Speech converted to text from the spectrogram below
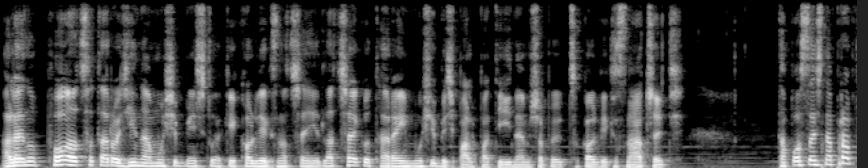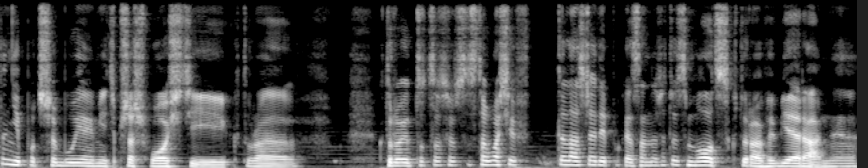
Ale no po co ta rodzina musi mieć tu jakiekolwiek znaczenie? Dlaczego ta Rey musi być Palpatinem, żeby cokolwiek znaczyć? Ta postać naprawdę nie potrzebuje mieć przeszłości, która. która to, to zostało właśnie w The Last Jedi pokazane, że to jest moc, która wybiera, nie?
